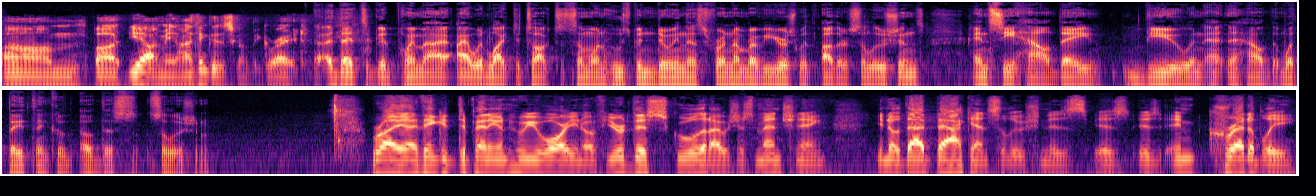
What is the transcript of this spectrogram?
Um, but yeah, I mean, I think this is going to be great. Uh, that's a good point. I, I, would like to talk to someone who's been doing this for a number of years with other solutions and see how they view and, and how what they think of, of this solution. Right. I think depending on who you are, you know, if you're this school that I was just mentioning, you know that back end solution is is is incredibly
